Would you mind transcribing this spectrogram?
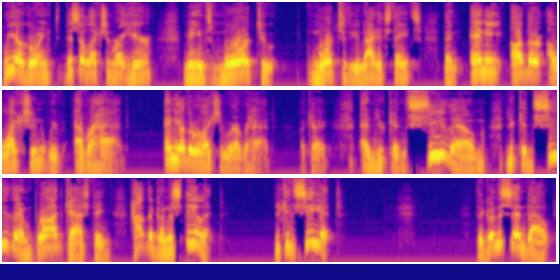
we are going to, this election right here means more to more to the United States than any other election we've ever had. Any other election we've ever had okay? And you can see them you can see them broadcasting how they're going to steal it. You can see it. They're going to send out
